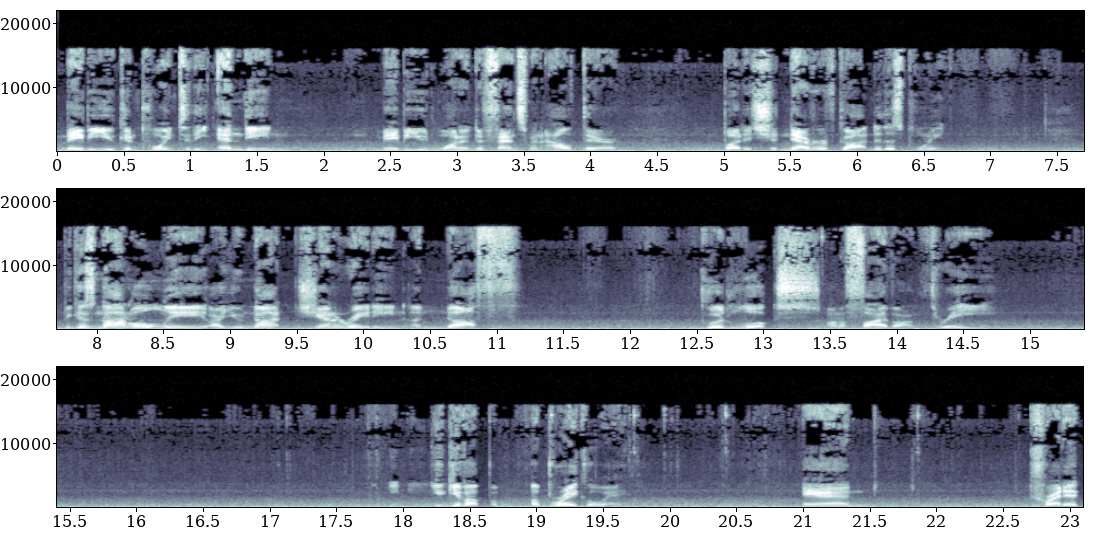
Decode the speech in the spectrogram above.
Maybe you can point to the ending. Maybe you'd want a defenseman out there. But it should never have gotten to this point. Because not only are you not generating enough good looks on a five on three, you give up a, a breakaway. And credit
